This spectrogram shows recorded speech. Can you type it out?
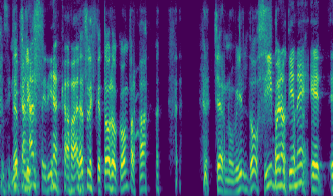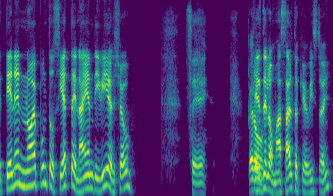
no sé Netflix, qué canal sería, cabal. Netflix que todo lo compra. Chernobyl 2. Sí, bueno, tiene, eh, tiene 9.7 en IMDb el show. Sí. Pero, es de lo más alto que he visto ahí.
